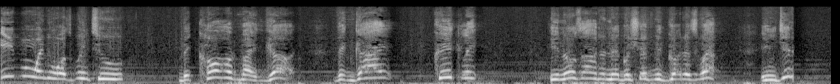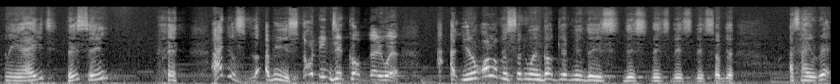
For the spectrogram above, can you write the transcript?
Even when he was going to be called by God, the guy quickly, he knows how to negotiate with God as well. In Genesis 28, listen, I just, I mean, he studied Jacob very well. I, you know, all of a sudden when God gave me this, this, this, this, this subject, as I read,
